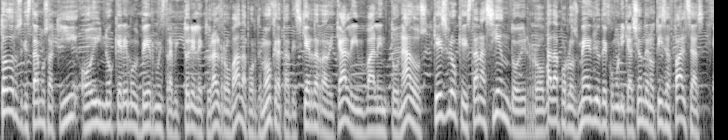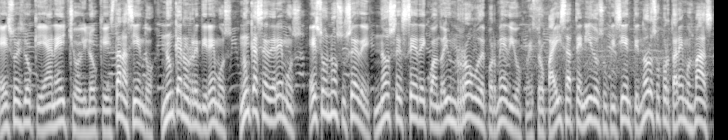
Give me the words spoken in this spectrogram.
Todos los que estamos aquí hoy no queremos ver nuestra victoria electoral robada por demócratas de izquierda radical invalentonados. ¿Qué es lo que están haciendo y robada por los medios de comunicación de noticias falsas? Eso es lo que han hecho y lo que están haciendo. Nunca nos rendiremos, nunca cederemos. Eso no sucede. No se cede cuando hay un robo de por medio. Nuestro país ha tenido suficiente, no lo soportaremos más.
